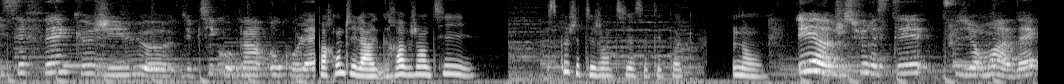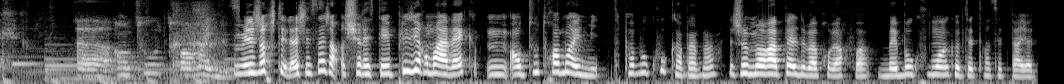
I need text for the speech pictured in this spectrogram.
il s'est fait que j'ai eu euh, des petits copains au collège. Par contre, j'ai l'air grave gentille. Est-ce que j'étais gentille à cette époque? Non. Et je suis restée plusieurs mois avec. Euh, en tout 3 mois et demi. Mais genre je t'ai lâché ça, genre je suis restée plusieurs mois avec, mm, en tout 3 mois et demi. C'est pas beaucoup quand même. Hein. Je me rappelle de ma première fois, mais beaucoup moins que peut-être à cette période.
